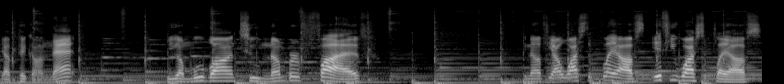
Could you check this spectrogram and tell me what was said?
Gotta pick on that. We're gonna move on to number five. You know, if y'all watch the playoffs, if you watch the playoffs,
